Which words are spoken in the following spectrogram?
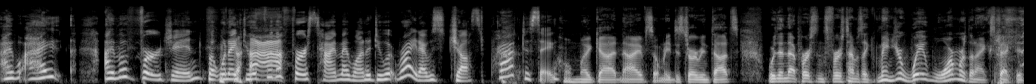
I, I, I'm a virgin, but when I do it for the first time, I want to do it right. I was just practicing. Oh my god! Now I have so many disturbing thoughts. Where then that person's first time is like, man, you're way warmer than I expected.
